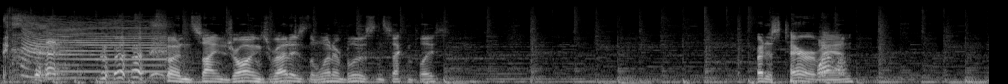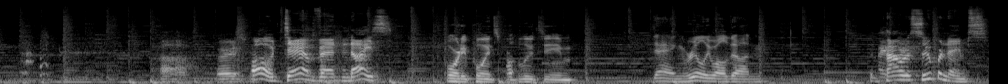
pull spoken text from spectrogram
Go ahead and sign your drawings. Red is the winner. Blue is in second place. Red is Terror Wow. Man. Uh, very sp- Oh damn, Van, nice. 40 points for blue team. Dang, really well done. The power of super names.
